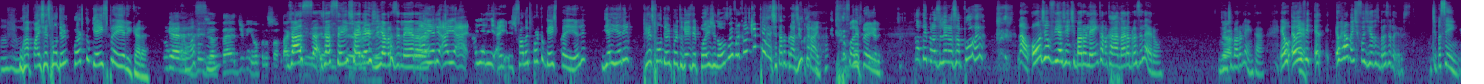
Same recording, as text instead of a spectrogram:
Uhum. O rapaz respondeu em português pra ele, cara. É, Como assim? Já até adivinhou pelo sotaque. Já, já, já sente a energia brasileira. Aí ele, aí, aí, aí ele, aí, a gente falou em português pra ele, e aí ele respondeu em português depois de novo. Eu falei, que porra? É? Você tá no Brasil, caralho? Eu falei pra ele. Não tem brasileiro nessa porra? Não, onde eu vi a gente barulhenta no Canadá era brasileiro. Gente é. barulhenta. Eu, eu, é. eu, eu realmente fugia dos brasileiros. Tipo assim,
